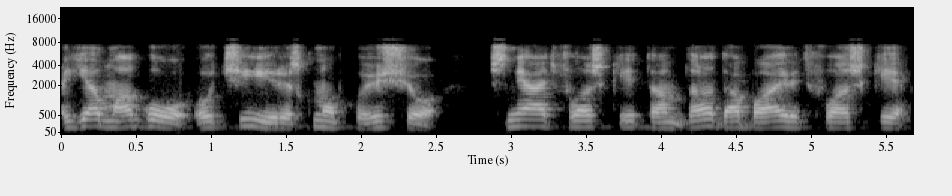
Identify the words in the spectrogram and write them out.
я могу через кнопку еще снять флажки, там, да, добавить флажки.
